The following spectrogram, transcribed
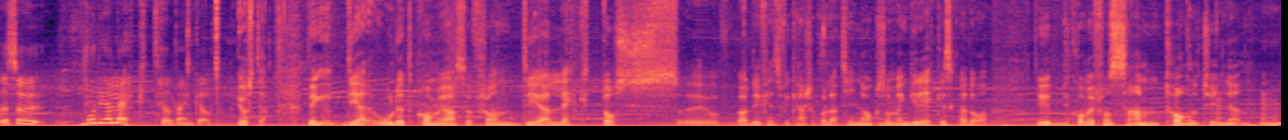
Alltså, vår dialekt helt enkelt. Just det. det, dia- ordet kommer ju alltså från dialektos, eh, ja, det finns väl kanske på latin också, men grekiska då. Det, det kommer från samtal tydligen. Mm,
